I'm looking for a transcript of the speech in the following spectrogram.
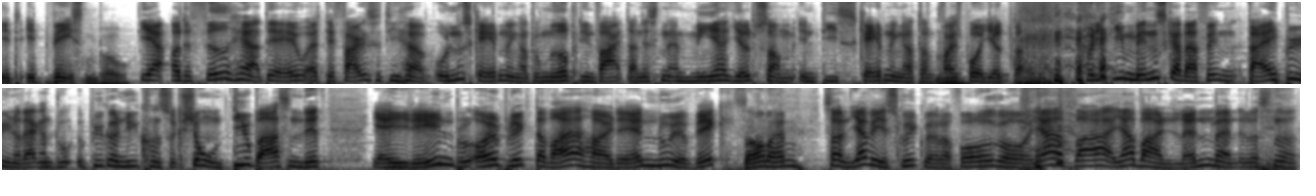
et, et væsen på. Ja, og det fede her, det er jo, at det faktisk er de her onde skabninger, du møder på din vej, der næsten er mere hjælpsomme, end de skabninger, der faktisk prøver at hjælpe dig. Fordi de mennesker, der, find, der er i byen, og hver gang du bygger en ny konstruktion, de er jo bare sådan lidt, ja, i det ene øjeblik, der var jeg her, i det andet, nu er jeg væk. Sådan. Sådan, jeg ved sgu ikke, hvad der foregår. Jeg er bare, jeg er bare en landmand, eller sådan noget.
